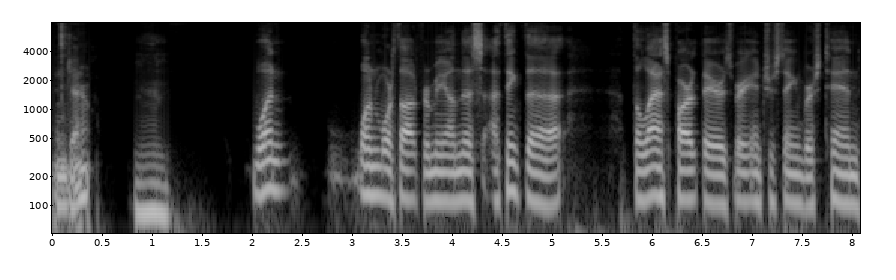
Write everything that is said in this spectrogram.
in general. Man. one one more thought for me on this. I think the the last part there is very interesting. Verse ten,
